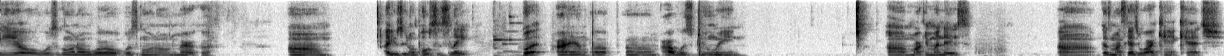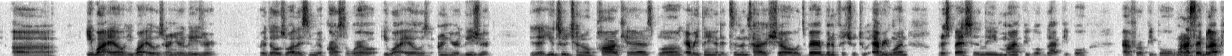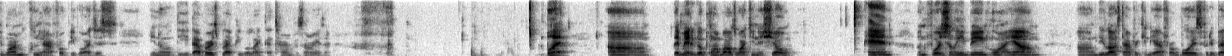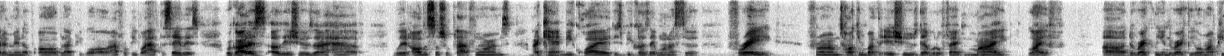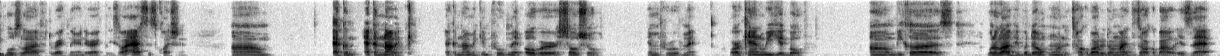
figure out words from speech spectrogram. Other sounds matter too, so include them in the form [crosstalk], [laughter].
Yo, what's going on, world? What's going on, America? Um, I usually don't post this late, but I am up. Um, I was doing um Market Mondays. Uh, because of my schedule, I can't catch uh EYL. EYL is Earn Your Leisure. For those who are listening to me across the world, EYL is Earn Your Leisure. A YouTube channel, podcast, blog, everything. It's an entire show. It's very beneficial to everyone, but especially my people, Black people, Afro people. When I say Black people, I'm including Afro people. I just, you know, the diverse Black people like that term for some reason. But um, they made a good point while I was watching this show. And unfortunately, being who I am, um, the Lost African, the Afro Boys for the betterment of all Black people, all Afro people. I have to say this, regardless of the issues that I have with all the social platforms, I can't be quiet It's because they want us to fray from talking about the issues that would affect my life uh, directly, indirectly, or my people's life directly or indirectly. So I asked this question: um, econ- economic, economic improvement over social improvement, or can we get both? Um, because what a lot of people don't want to talk about or don't like to talk about is that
